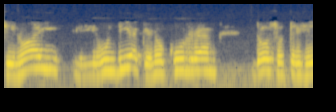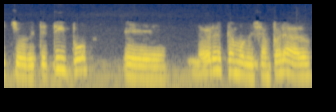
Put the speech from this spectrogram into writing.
si no hay un día que no ocurran dos o tres hechos de este tipo, eh, la verdad estamos desamparados.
